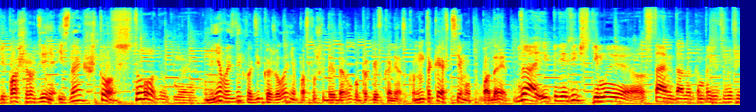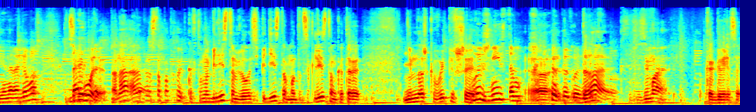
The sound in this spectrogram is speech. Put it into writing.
И Паша Руденя. И знаешь что? Что, друг мой? У меня возникло дикое желание послушать «Дай дорогу, прыгай в коляску». Ну, такая в тему попадает. Да, и периодически мы ставим данную композицию в эфире на Радиовоз. Тем более, она, она просто подходит к автомобилистам, велосипедистам, мотоциклистам, которые немножко выпившие. Лыжнистом. Э, Какой Да, кстати, зима, как говорится,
